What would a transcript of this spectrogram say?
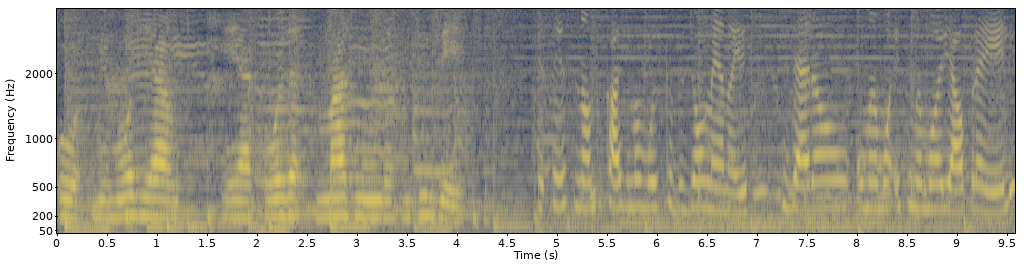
O memorial é a coisa mais linda de se ver. Tem esse nome por causa de uma música do John Lennon. Eles fizeram um, esse memorial para ele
